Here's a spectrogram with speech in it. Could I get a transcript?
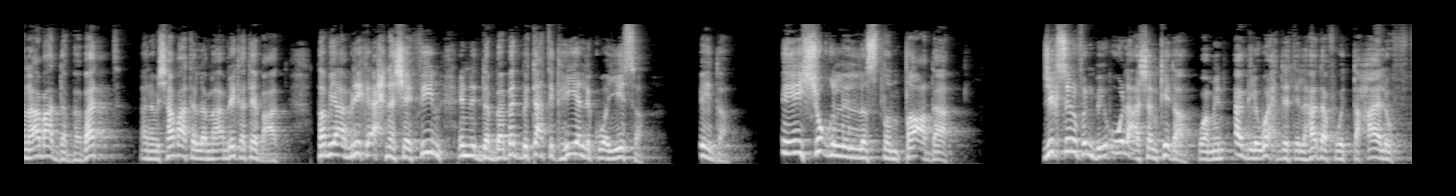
أنا ابعت دبابات؟ أنا مش هبعت إلا لما أمريكا تبعت. طب يا أمريكا إحنا شايفين إن الدبابات بتاعتك هي اللي كويسة. إيه ده؟ إيه شغل الاستنطاع ده؟ جيك سوليفان بيقول عشان كده ومن أجل وحدة الهدف والتحالف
